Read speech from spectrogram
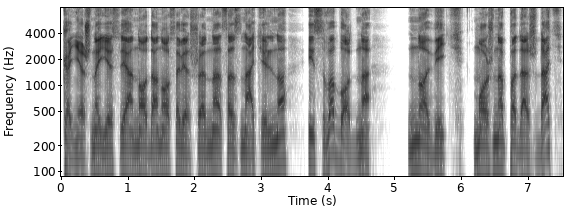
Конечно, если оно дано совершенно сознательно и свободно. Но ведь можно подождать.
